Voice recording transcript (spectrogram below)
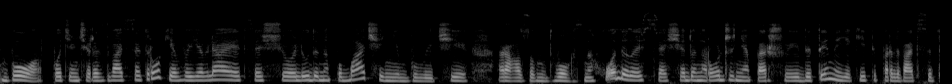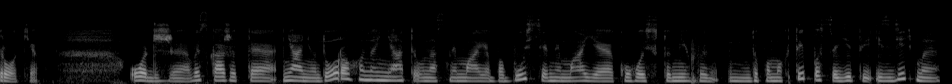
Бо потім через 20 років виявляється, що люди на побаченні були чи разом вдвох знаходилися ще до народження першої дитини, якій тепер 20 років. Отже, ви скажете, няню дорого найняти, у нас немає бабусі, немає когось, хто міг би допомогти посидіти із дітьми.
